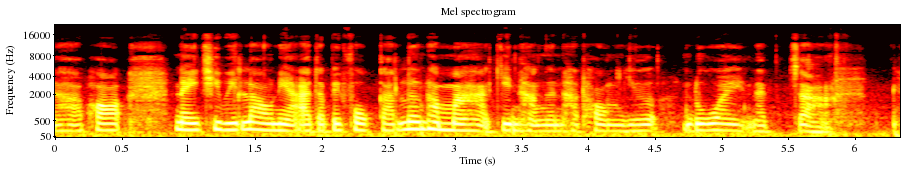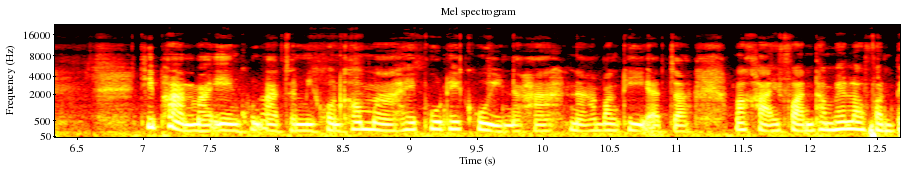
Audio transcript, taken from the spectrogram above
นะคะ เพราะในชีวิตเราเนี่ยอาจจะไปโฟกัสเรื่องทำมาหากินหาเงินหาทองเยอะด้วยนะจ๊ะ ที่ผ่านมาเองคุณอาจจะมีคนเข้ามาให้พูดให้คุยนะคะนะบางทีอาจจะมาขายฝันทำให้เราฝันไป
